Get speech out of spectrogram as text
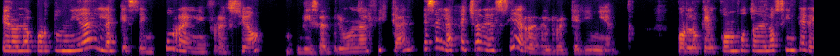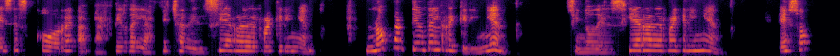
Pero la oportunidad en la que se incurre en la infracción, dice el Tribunal Fiscal, es en la fecha del cierre del requerimiento, por lo que el cómputo de los intereses corre a partir de la fecha del cierre del requerimiento, no a partir del requerimiento, sino del cierre del requerimiento. Eso,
